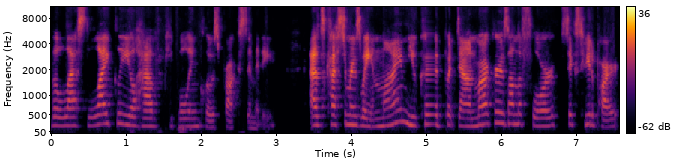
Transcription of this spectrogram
the less likely you'll have people in close proximity. As customers wait in line, you could put down markers on the floor six feet apart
